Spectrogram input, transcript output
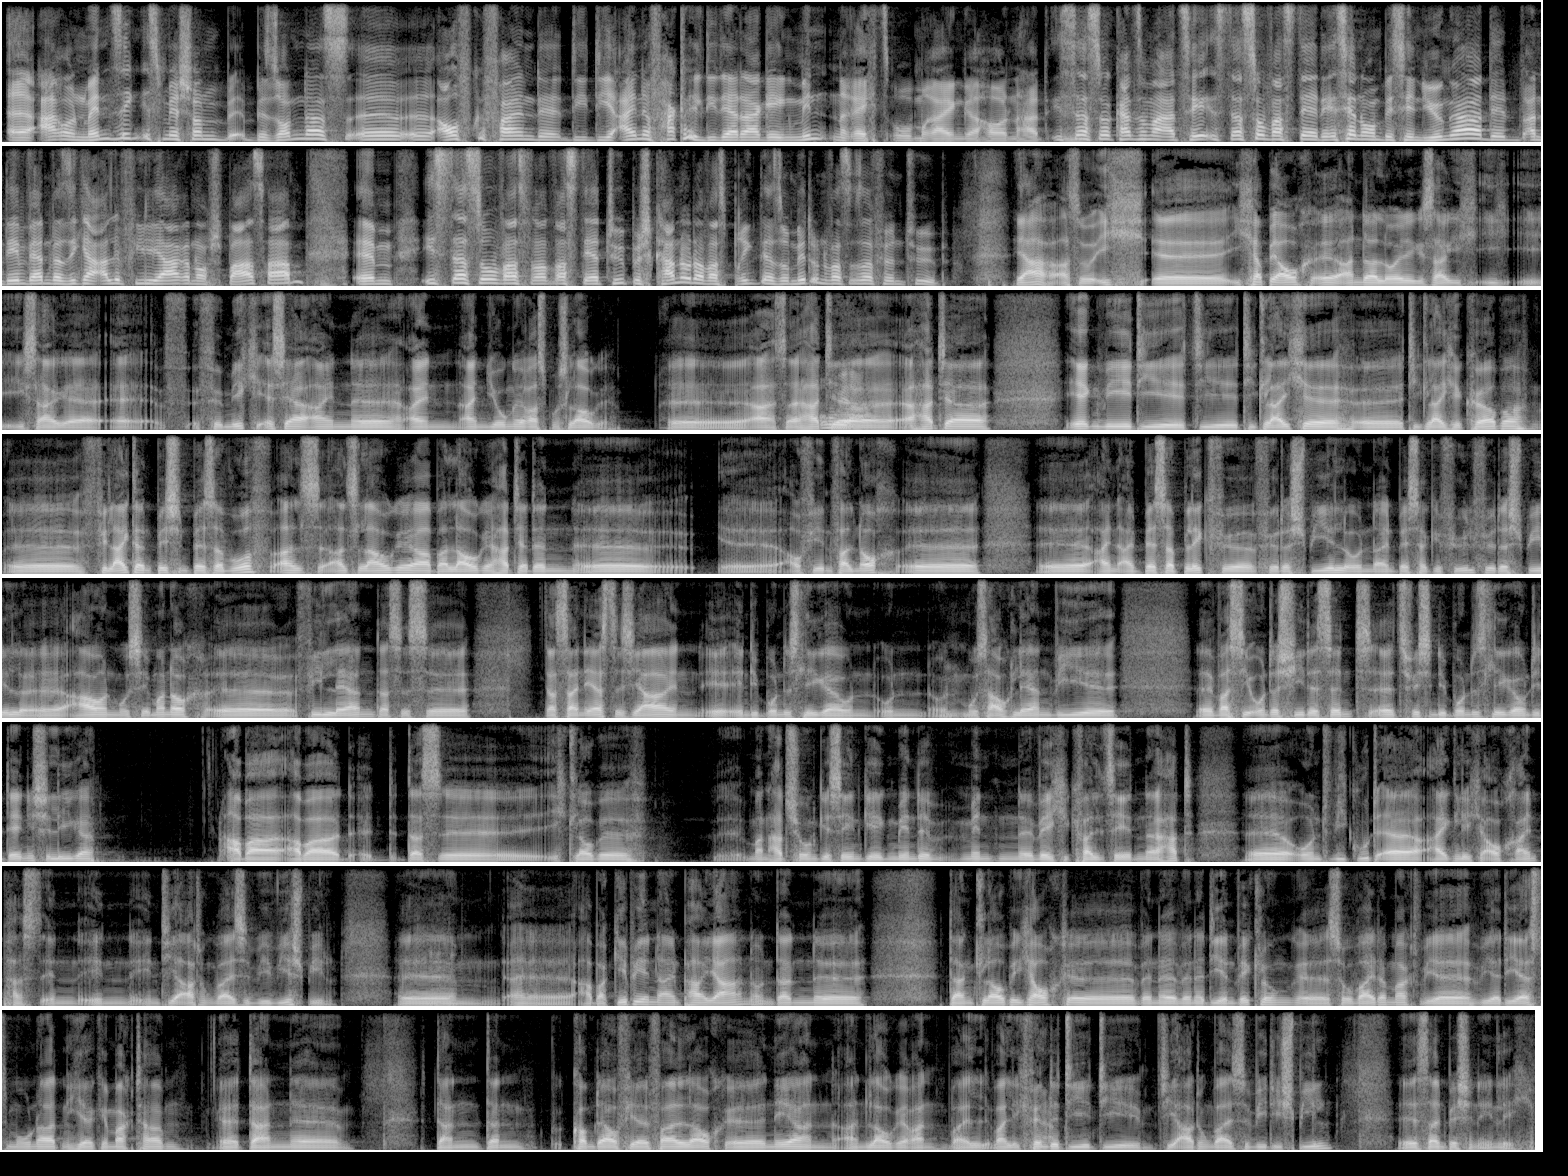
äh, Aaron Mensing ist mir schon besonders äh, äh, aufgefallen, der, die, die eine Fackel, die der da gegen Minden rechts oben reingehauen hat. Ist mhm. das so, kannst du mal erzählen, ist das so, was der, der ist ja noch ein bisschen jünger, der, an dem werden wir sicher alle viele Jahre noch Spaß haben. Mhm. Ähm, ist das so was, was der typisch kann oder was bringt der so mit und was ist er für ein Typ? Ja, also ich, äh, ich habe ja auch äh, andere Leute gesagt, ich, ich, ich sage, äh, für mich ist ja ein, ein, ein junger Rasmus Lauge. Äh, also er hat oh, ja, ja, er hat ja irgendwie die, die, die gleiche, äh, die gleiche Körper. Äh, vielleicht ein bisschen besser Wurf als, als Lauge, aber Lauge hat ja dann äh, äh, auf jeden Fall noch äh, ein, ein besser Blick für, für das Spiel und ein besser Gefühl für das Spiel. Aaron muss immer noch viel lernen. Das ist das ist sein erstes Jahr in, in die Bundesliga und, und, und muss auch lernen, wie was die Unterschiede sind äh, zwischen die Bundesliga und die dänische Liga. Aber, aber äh, das, ich glaube, man hat schon gesehen gegen Minde, Minden, welche Qualitäten er hat äh, und wie gut er eigentlich auch reinpasst in, in, in die Art und Weise, wie wir spielen. Ähm, äh, aber gib ihm ein paar Jahren und dann, äh, dann glaube ich auch, wenn, er, wenn er die Entwicklung so weitermacht, wie er, wie er die ersten Monate hier gemacht haben, dann dann, dann kommt er auf jeden Fall auch äh, näher an, an Lauge ran, weil, weil ich finde, ja. die, die, die Art und Weise, wie die spielen, ist ein bisschen ähnlich.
